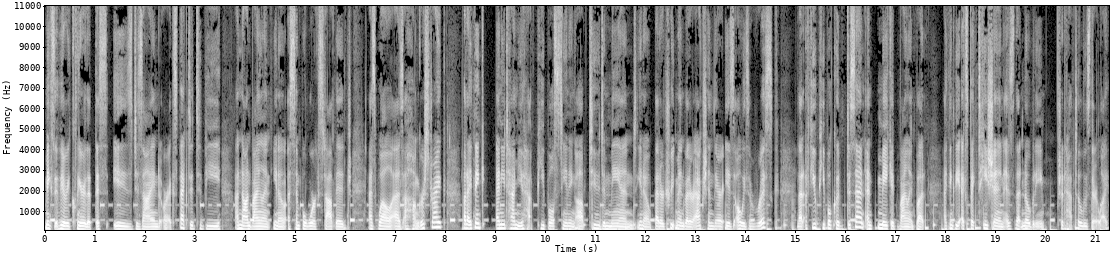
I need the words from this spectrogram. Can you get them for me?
makes it very clear that this is designed or expected to be a nonviolent, you know, a simple work stoppage as well as a hunger strike. But I think anytime you have people standing up to demand, you know, better treatment, better action, there is always a risk that a few people could dissent and make it violent. But I think the expectation is that nobody should have to lose their life.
